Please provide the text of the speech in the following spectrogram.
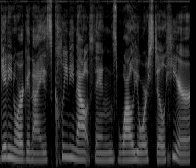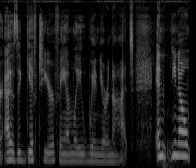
getting organized, cleaning out things while you're still here as a gift to your family when you're not. And, you know,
